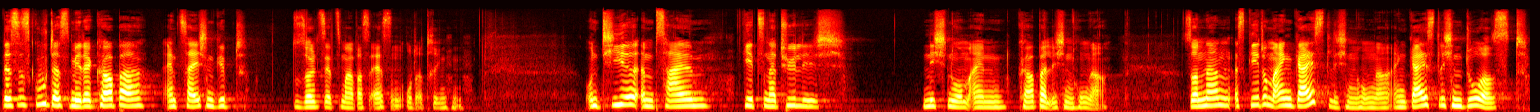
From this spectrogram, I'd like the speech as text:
es ist gut, dass mir der Körper ein Zeichen gibt, du sollst jetzt mal was essen oder trinken. Und hier im Psalm geht es natürlich nicht nur um einen körperlichen Hunger, sondern es geht um einen geistlichen Hunger, einen geistlichen Durst.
